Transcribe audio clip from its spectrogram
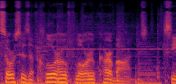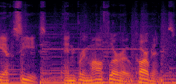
Sources of chlorofluorocarbons, CFCs, and bromofluorocarbons.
